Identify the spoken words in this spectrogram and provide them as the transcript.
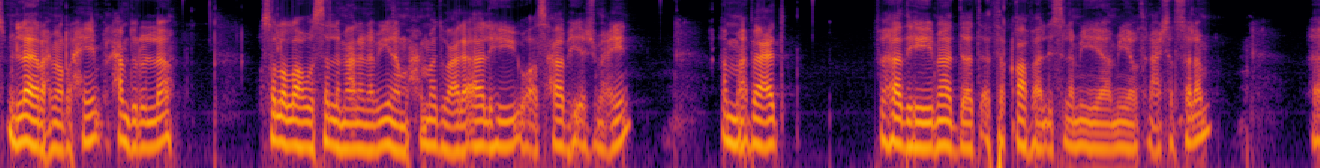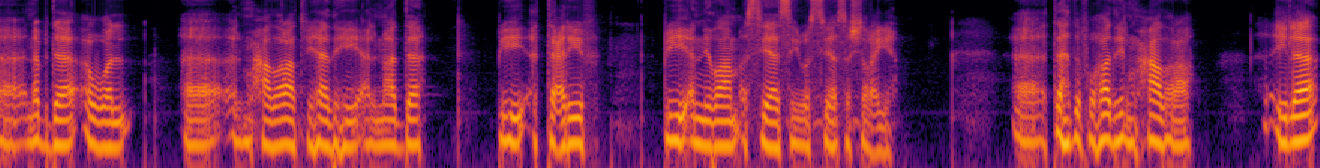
بسم الله الرحمن الرحيم. الحمد لله. وصلى الله وسلم على نبينا محمد وعلى آله وأصحابه أجمعين. أما بعد فهذه مادة الثقافة الإسلامية 112 سلم. آه نبدأ أول آه المحاضرات في هذه المادة بالتعريف بالنظام السياسي والسياسة الشرعية. آه تهدف هذه المحاضرة إلى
